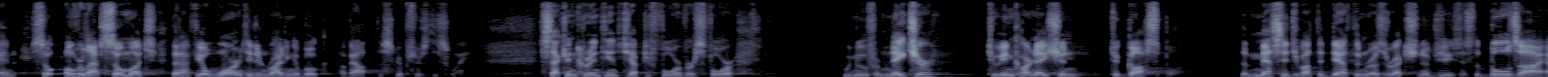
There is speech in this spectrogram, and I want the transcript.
and so overlaps so much that I feel warranted in writing a book about the scriptures this way. 2 Corinthians chapter 4 verse 4 we move from nature to incarnation to gospel. The message about the death and resurrection of Jesus, the bullseye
